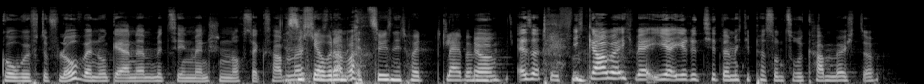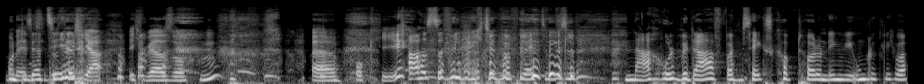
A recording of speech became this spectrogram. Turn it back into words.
go with the flow, wenn du gerne mit zehn Menschen noch Sex haben möchtest. Sicher, aber dann erzähl es nicht heute gleich beim ja, also Treffen. ich glaube, ich wäre eher irritiert, wenn mich die Person zurückhaben möchte. Und Wenn das erzählt? ja, ich wäre so, hm? äh, okay. Außer vielleicht, wenn man vielleicht ein bisschen Nachholbedarf beim Sex gehabt hat und irgendwie unglücklich war.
